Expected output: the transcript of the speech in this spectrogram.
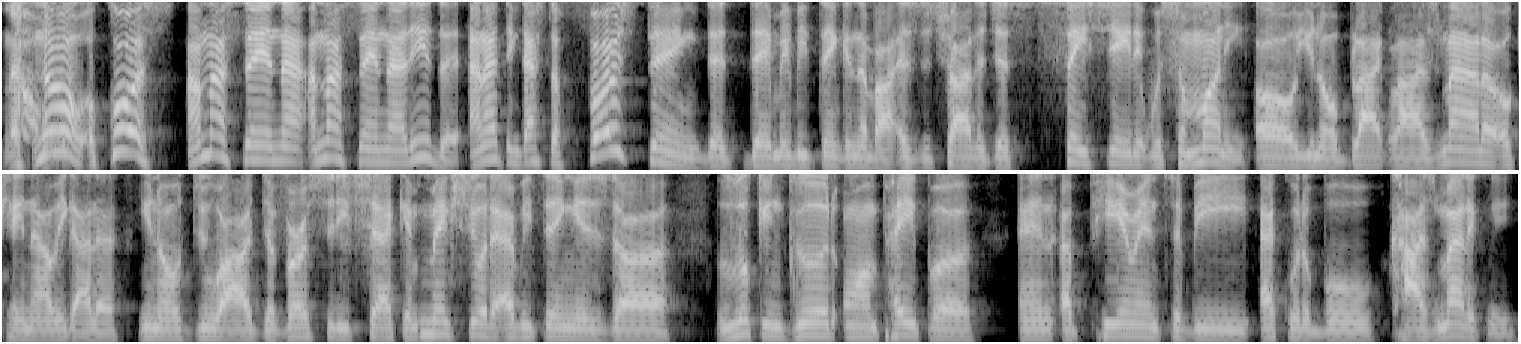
No. No, of course. I'm not saying that. I'm not saying that either. And I think that's the first thing that they may be thinking about is to try to just satiate it with some money. Oh, you know, Black Lives Matter. Okay, now we gotta, you know, do our diversity check and make sure that everything is uh looking good on paper and appearing to be equitable cosmetically.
